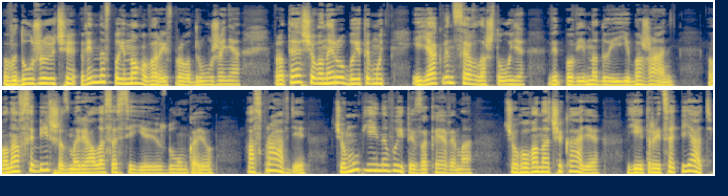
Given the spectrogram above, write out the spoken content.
Видужуючи, він невпинно говорив про одруження, про те, що вони робитимуть, і як він це влаштує відповідно до її бажань. Вона все більше змирялася з цією думкою. А справді, чому б їй не вийти за Кевіна? Чого вона чекає? Їй 35.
